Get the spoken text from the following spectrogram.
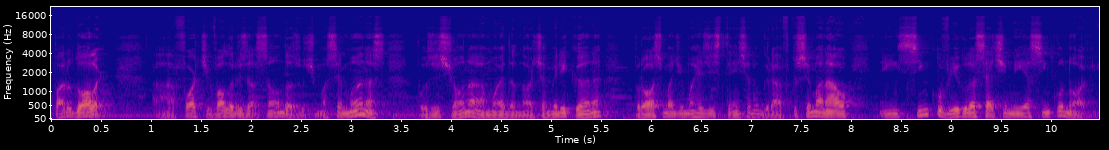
Para o dólar, a forte valorização das últimas semanas posiciona a moeda norte-americana próxima de uma resistência no gráfico semanal em 5,7659.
